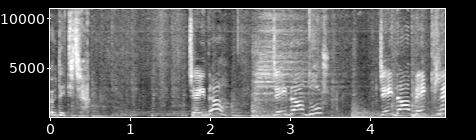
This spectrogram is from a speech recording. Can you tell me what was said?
ödeteceğim. Ceyda! Ceyda dur! Ceyda bekle!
